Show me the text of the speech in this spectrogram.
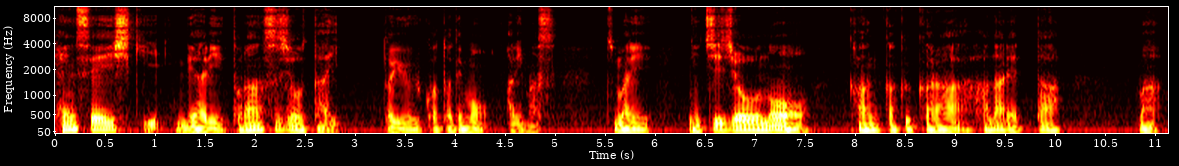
変性意識でありトランス状態ということでもあります。つまり日常の感覚から離れたまあ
